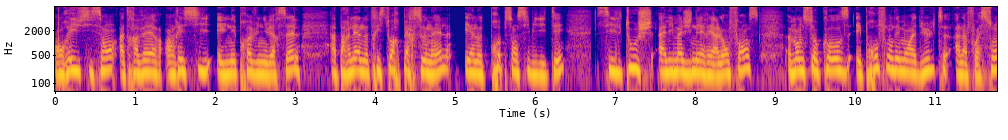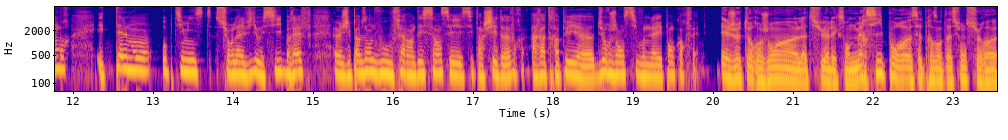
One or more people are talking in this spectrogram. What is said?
en réussissant à travers un récit et une épreuve universelle à parler à notre histoire personnelle et à notre propre sensibilité. S'il touche à l'imaginaire et à l'enfance, Monster Calls est profondément adulte, à la fois sombre et tellement optimiste sur la vie aussi. Bref, euh, j'ai pas besoin de vous faire un dessin, c'est un chef-d'œuvre à rattraper euh, d'urgence si vous ne l'avez pas encore fait. Et je te rejoins euh, là-dessus, Alexandre. Merci pour euh, cette présentation sur euh,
